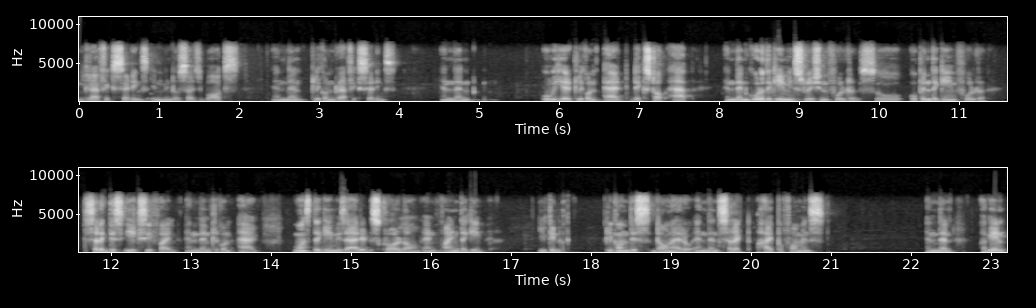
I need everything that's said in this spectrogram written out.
graphics settings in windows search box and then click on graphics settings and then over here click on add desktop app and then go to the game installation folder. So open the game folder select this exe file and then click on add. Once the game is added scroll down and find the game. You can click on this down arrow and then select high performance. And then again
